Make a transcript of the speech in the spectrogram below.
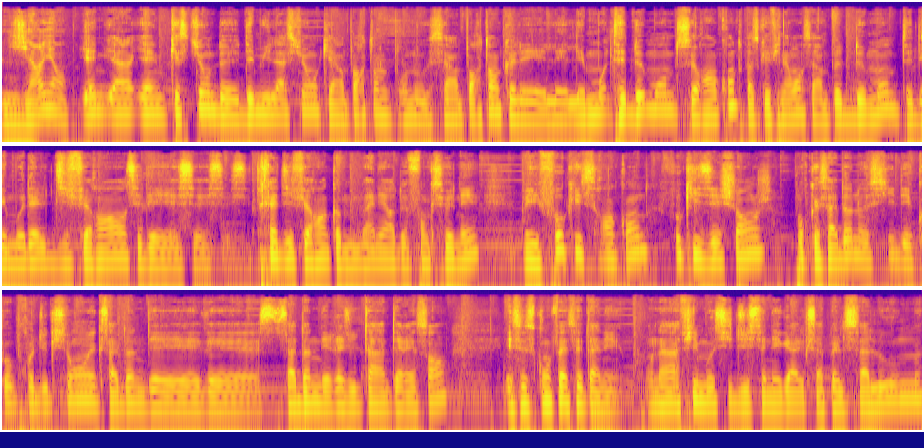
nigérian Il y, a une- il y a- il y a une question d'émulation qui est importante pour nous. C'est important que les, les- les mo- ces deux mondes se rencontrent parce que finalement, c'est un peu deux mondes, c'est des modèles différents, c'est très différent comme manière de fonctionner. Mais il faut qu'ils se rencontrent, il faut qu'ils échangent pour que ça donne aussi des coproductions et que ça donne des, des- ça donne des résultats intéressants. Et c'est ce qu'on fait cette année. On a un film aussi du Sénégal qui s'appelle Saloum.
